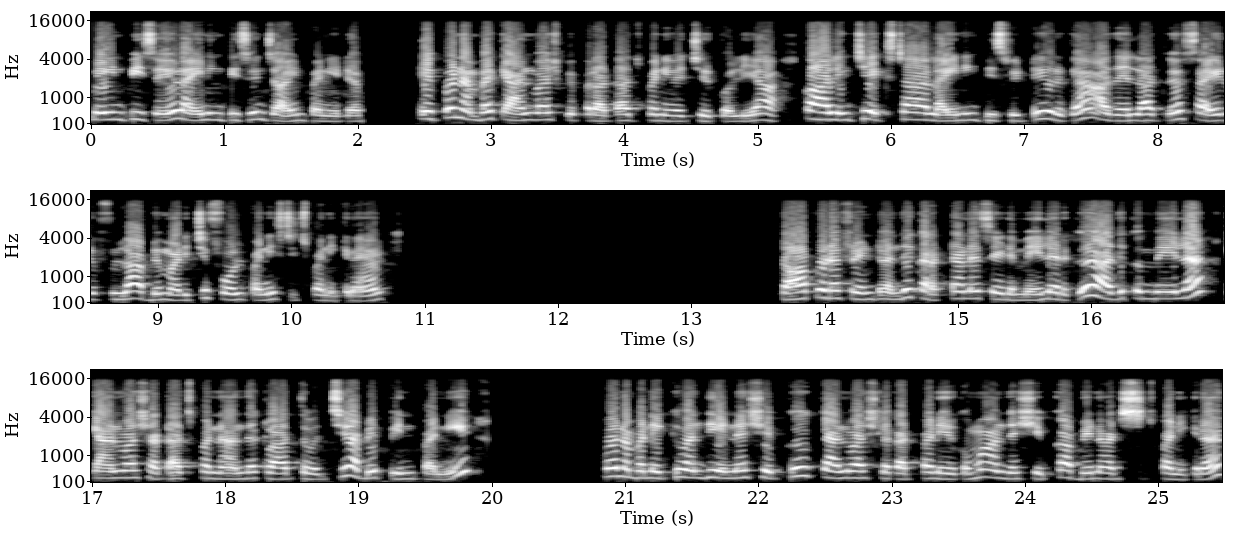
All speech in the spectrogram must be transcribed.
மெயின் பீஸையும் லைனிங் பீஸையும் ஜாயின் பண்ணிட்டேன் இப்போ நம்ம கேன்வாஷ் பேப்பர் அட்டாச் பண்ணி வச்சிருக்கோம் இல்லையா? கால் இன்ச்சு எக்ஸ்ட்ரா லைனிங் பீஸ் விட்டு இருக்கேன். அது எல்லாத்துலேயும் சைடு ஃபுல்லாக அப்படியே மடித்து ஃபோல்ட் பண்ணி ஸ்டிச் பண்ணிக்கிறேன். டாப்போட ஃப்ரண்ட் வந்து கரெக்டான சைடு மேல இருக்கு. அதுக்கு மேல கேன்வாஷ் அட்டாச் பண்ண அந்த கிளாத் வச்சு அப்படியே பின் பண்ணி இப்போ நம்ம நெக் வந்து என்ன ஷேப்க்கு கேன்வாஷ்ல கட் பண்ணியிருக்கோமோ அந்த ஷேப்க்கு அப்படியே நான் ஸ்டிச் பண்ணிக்கிறேன்.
